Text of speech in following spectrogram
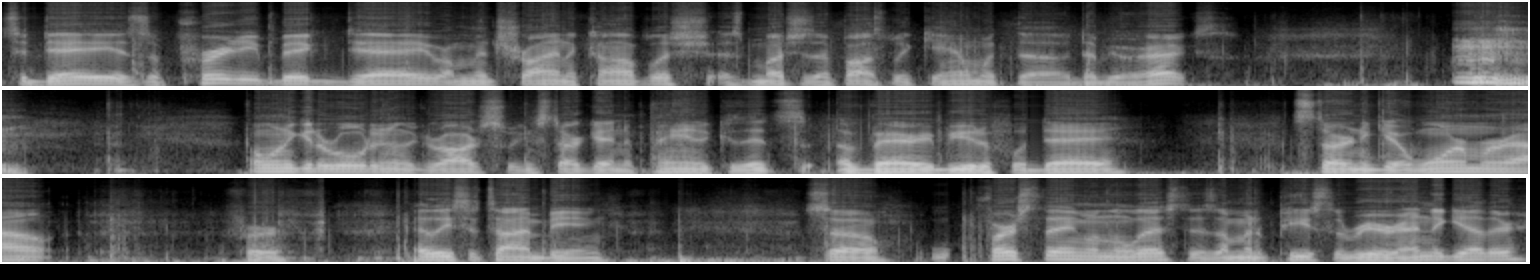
today is a pretty big day. I'm gonna try and accomplish as much as i possibly can with the wrx i want to get it rolled into the garage so we can start getting it painted because it's a very beautiful day. It's starting to get warmer out for at least the time being. So first thing on the list is i'm going to piece the rear end together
